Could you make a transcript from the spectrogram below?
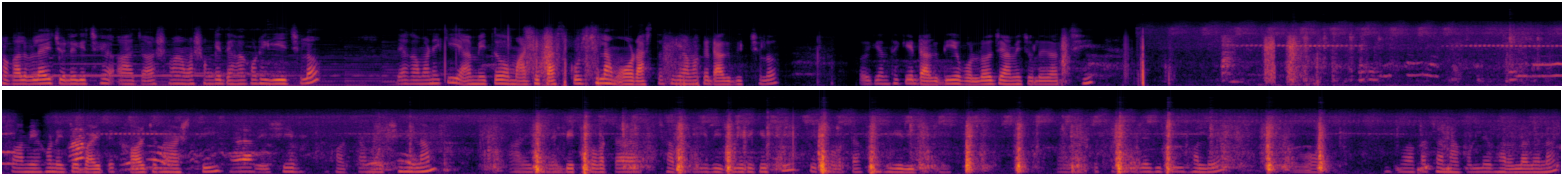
সকালবেলায় চলে গেছে। আর যাওয়ার সময় আমার সঙ্গে দেখা করে গিয়েছিল। দেখা মানে কি, আমি তো মাঠে কাজ করছিলাম, ও রাস্তা থেকে আমাকে ডাক দিচ্ছিল। ওইখান থেকে ডাক দিয়ে বলল যে আমি চলে যাচ্ছি। তো আমি এখন এই যে বাড়িতে খাওয়ার জন্য আসছি। এসে ঘরটা মুছে নিলাম। আর এখানে বেড কভারটা ছাপ দিয়ে ভিজিয়ে রেখেছি। বেড কভারটা এখন ধুয়ে দিচ্ছি। হলে ধোয়া কাচা না করলে ভালো লাগে না।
